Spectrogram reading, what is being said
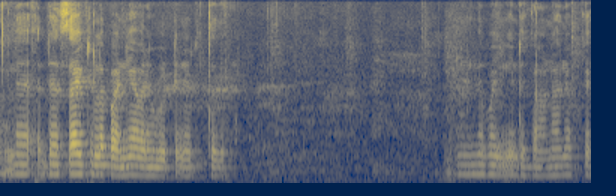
നല്ല രസമായിട്ടുള്ള പണിയാണ് അവരെ വീട്ടിനെടുത്തത് നല്ല ഭംഗിയുണ്ട് കാണാനൊക്കെ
